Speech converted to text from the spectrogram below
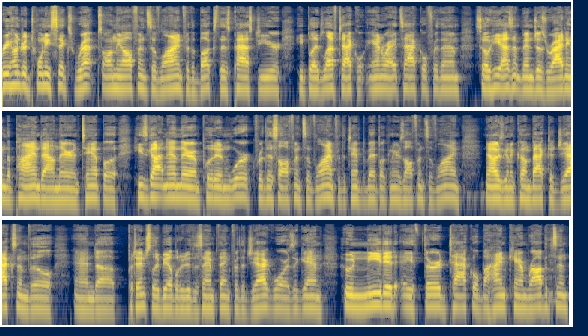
326 reps on the offensive line for the Bucs this past year. He played left tackle and right tackle for them, so he hasn't been just riding the pine down there in Tampa. He's gotten in there and put in work for this offensive line for the Tampa Bay Buccaneers offensive line. Now he's going to come back to Jacksonville and uh, potentially be able to do the same thing for the Jaguars again, who needed a third tackle behind Cam Robinson,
